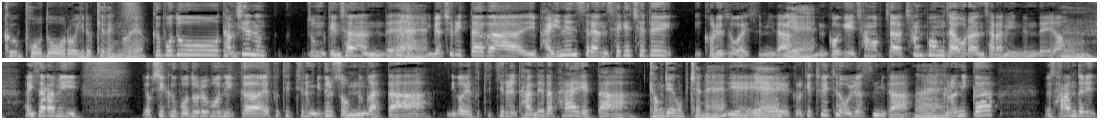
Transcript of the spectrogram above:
그 보도로 이렇게 된 거예요? 그 보도 당시에는 좀 괜찮았는데 네. 며칠 있다가 이 바이낸스라는 세계 최대 거래소가 있습니다. 예. 거기 창업자 창펑 자오라는 사람이 있는데요. 음. 이 사람이 역시 그 보도를 보니까 FTT는 믿을 수 없는 것 같다. 이거 FTT를 다 내다 팔아야겠다. 경쟁업체네. 예, 예. 그렇게 트위터에 올렸습니다. 네. 그러니까 사람들이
